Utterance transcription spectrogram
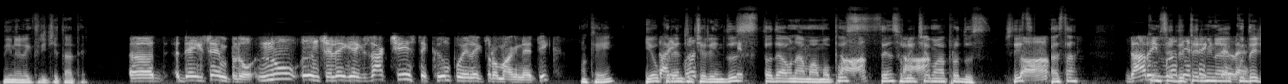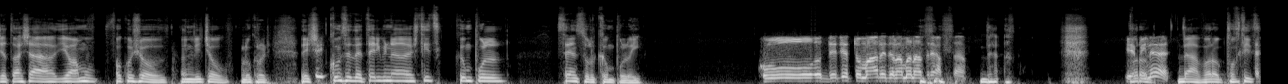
din electricitate? Uh, de exemplu, nu înțeleg exact ce este câmpul electromagnetic. Ok. Eu, curentul cel indus, totdeauna m-am opus da, sensului da, ce m-a produs. Știți da. asta? Dar cum se determină efectele. cu degetul? Așa, eu am făcut și eu în liceu lucruri. Deci, păi- cum se determină, știți, câmpul, sensul câmpului? Cu degetul mare de la mâna dreaptă. da. E vă rog. bine? Da, vă rog, poftiți.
